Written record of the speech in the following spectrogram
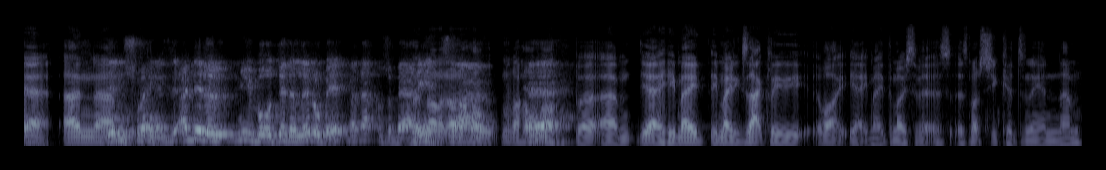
Yeah, and It um, didn't swing. I did a new ball did a little bit, but that was about it. not, not a whole, not a whole yeah. lot. But um, yeah, he made he made exactly well. Yeah, he made the most of it as, as much as he could, didn't he? And um,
